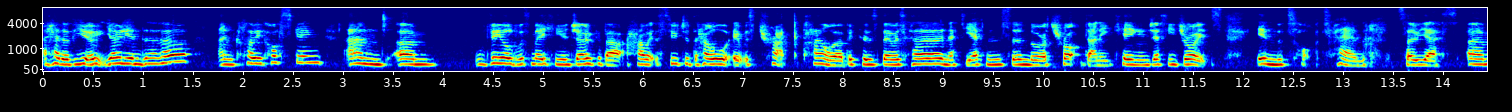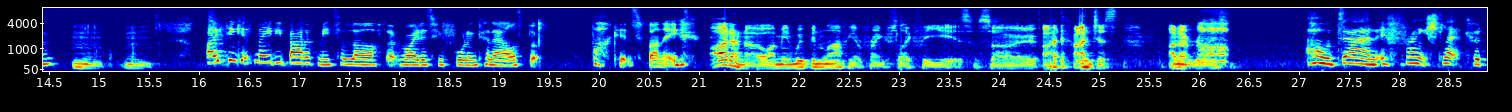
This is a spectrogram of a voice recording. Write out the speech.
ahead of Yo- Jolien D'Hoore and Chloe Hosking. And um, Wild was making a joke about how it suited the whole. It was track power because there was her, Nettie Edmondson, Laura Trott, Dani King, and Jessie Droitz in the top ten. So yes, um, Mm, mm. I think it's maybe bad of me to laugh at riders who fall in canals, but fuck, it's funny. I don't know. I mean, we've been laughing at Frank Schleck for years, so I, I just, I don't really. Oh, Dan, if Frank Schleck could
